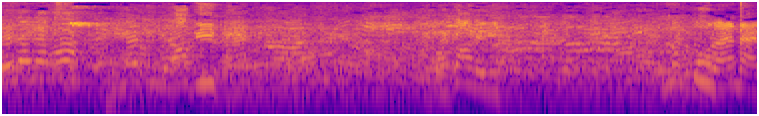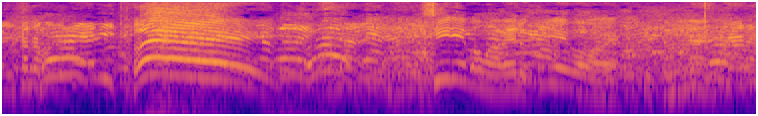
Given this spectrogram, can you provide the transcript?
လေးလုံးနဲ့ကမတူပါဘူးဟောကြောက်နေပြီမတူလိုက်နိုင်ပြီဆက်တော့တဲပြီဟေးစီးတွေပုံမှာပဲလို့စီးတွေပုံမှာပဲကြားတယ်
